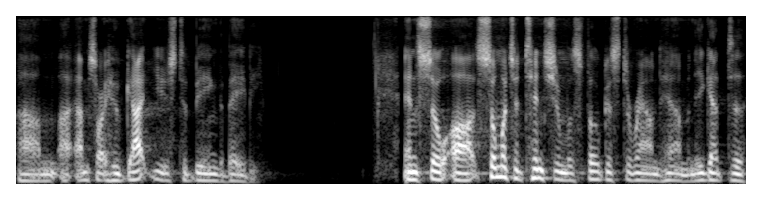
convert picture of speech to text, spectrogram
um, I'm sorry, who got used to being the baby. And so, uh, so much attention was focused around him, and he got to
